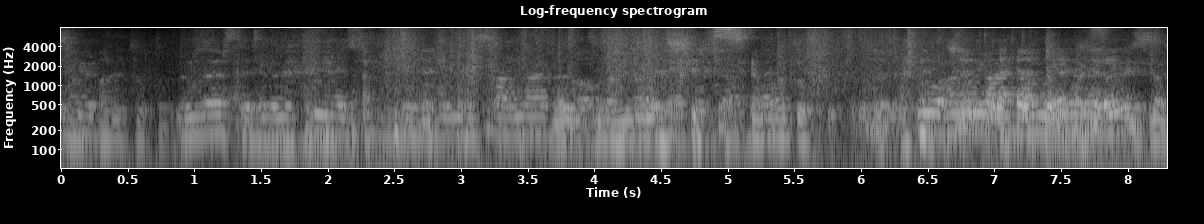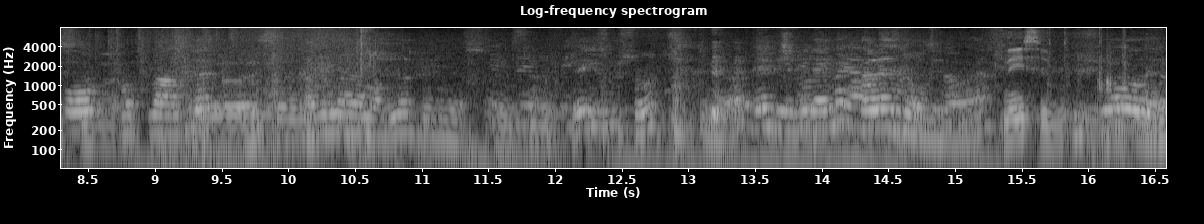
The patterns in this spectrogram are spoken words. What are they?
Çünkü üniversitede öğretim üyesi düzeyinde insanlar da bu hanımlardan biri o toplantı kadınlar hamamında bilmiyorsunuz. Ve hiçbir sonuç çıkmıyor. Ve birbirlerine karez oluyorlar. Neyse bu. Ne oluyor?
